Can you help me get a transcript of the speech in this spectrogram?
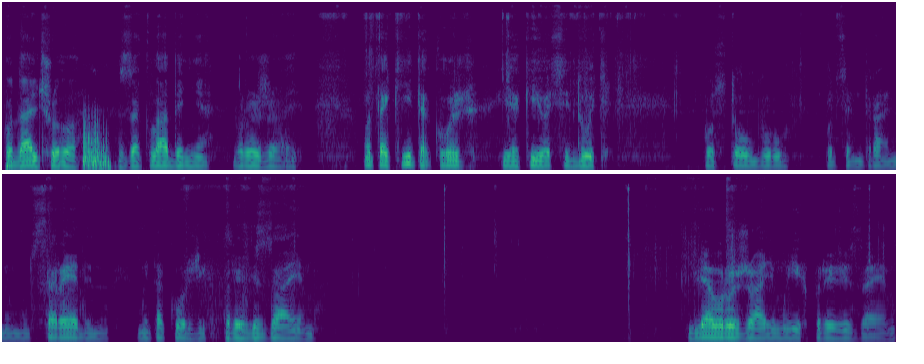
подальшого закладення врожаю. Отакі також, які ось ідуть по стовбуру, по центральному, всередину, ми також їх перерізаємо. Для врожаю ми їх перерізаємо.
